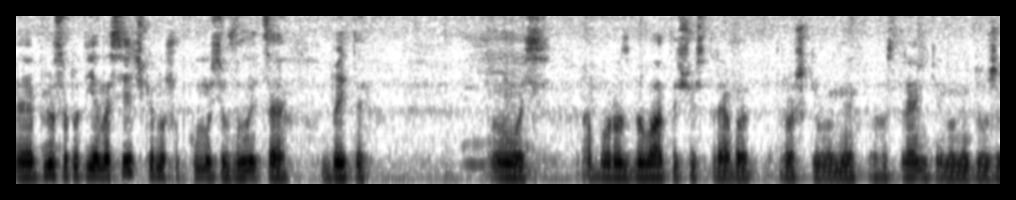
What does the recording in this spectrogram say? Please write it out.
Е, Плюс тут є насічка, ну, щоб комусь в лице бити. Ось. Або розбивати щось треба. Трошки вони гостренькі, ну не дуже.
